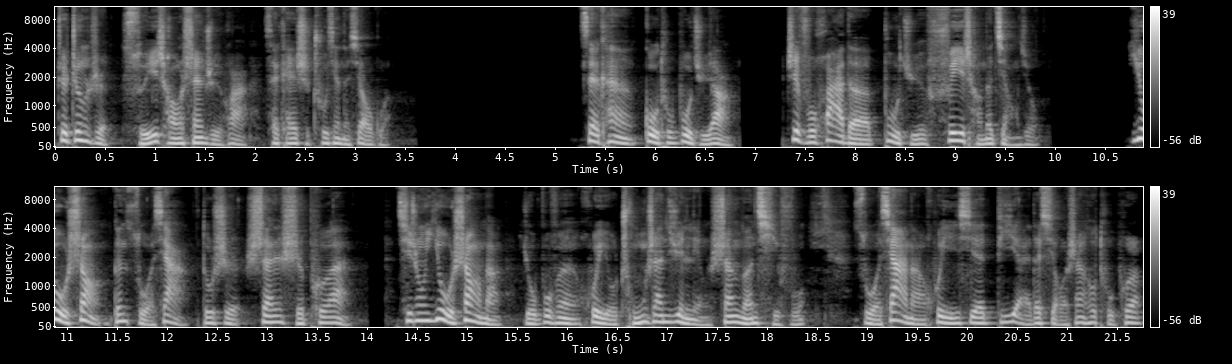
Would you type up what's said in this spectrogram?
这正是隋朝山水画才开始出现的效果。再看构图布局啊，这幅画的布局非常的讲究。右上跟左下都是山石坡岸，其中右上呢有部分会有崇山峻岭、山峦起伏，左下呢会一些低矮的小山和土坡，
